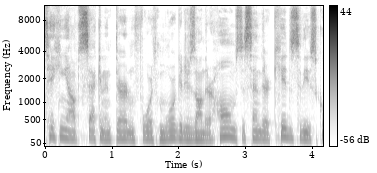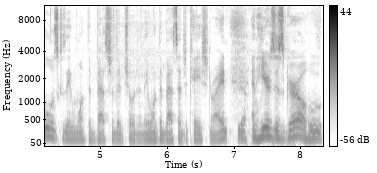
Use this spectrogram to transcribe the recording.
taking out second and third and fourth mortgages on their homes to send their kids to these schools because they want the best for their children they want the best education right and here's this girl who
